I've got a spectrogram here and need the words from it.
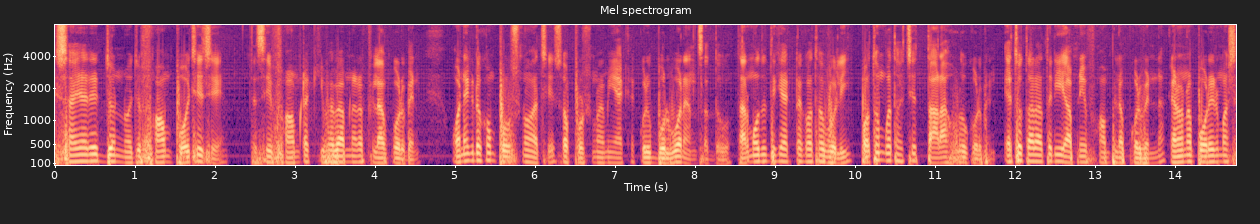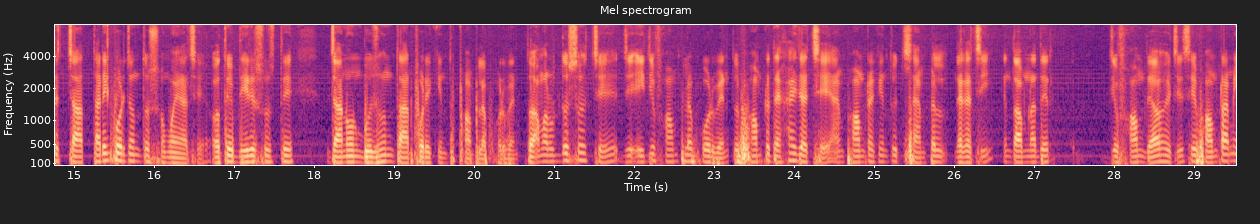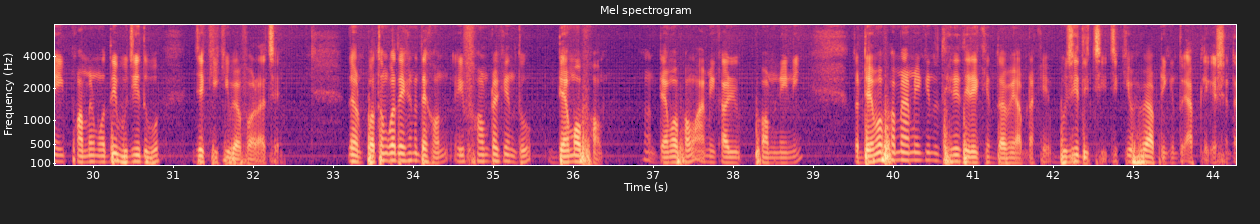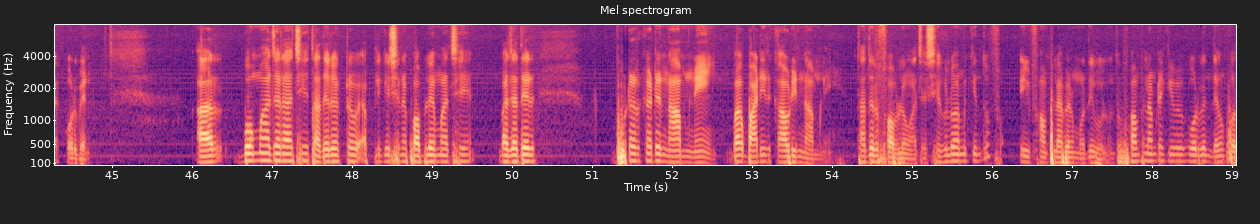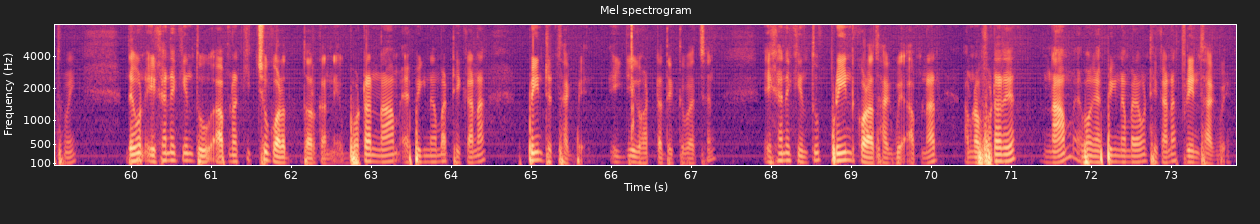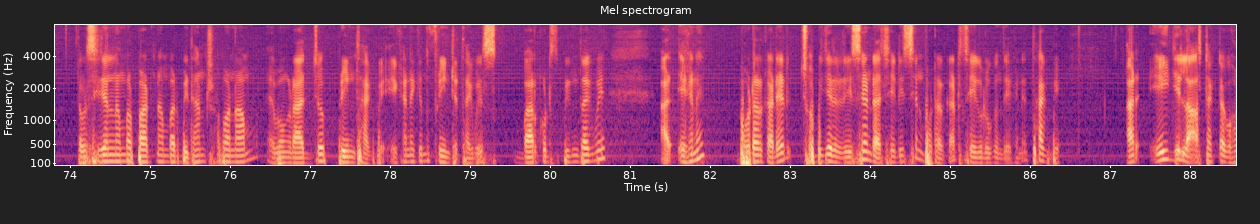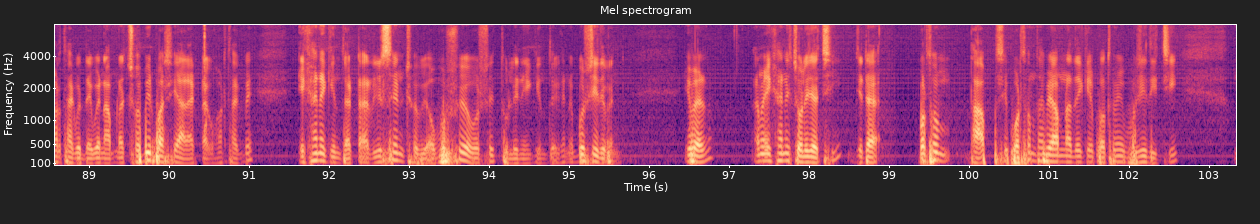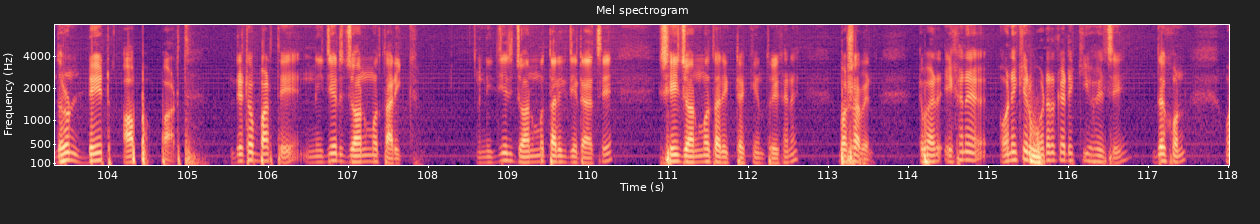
SIR এর জন্য যে ফর্ম পৌঁছেছে, তো সেই ফর্মটা কীভাবে আপনারা ফিল আপ করবেন? অনেক রকম প্রশ্ন আছে, সব প্রশ্ন আমি এক এক করে বলব আর অ্যান্সার দেবো। তার মধ্যে থেকে একটা কথা বলি, প্রথম কথা হচ্ছে তাড়াহুড়ো করবেন। এত তাড়াতাড়ি আপনি ফর্ম ফিল আপ করবেন না, কেননা পরের মাসের চার তারিখ পর্যন্ত সময় আছে। অতএব ধীরে সুস্থে জানুন, বুঝুন, তারপরে কিন্তু ফর্ম ফিল আপ করবেন। তো আমার উদ্দেশ্য হচ্ছে যে এই যে ফর্ম ফিল আপ করবেন, তো ফর্মটা দেখাই যাচ্ছে, আমি ফর্মটা কিন্তু স্যাম্পল দেখাচ্ছি, কিন্তু আপনাদের যে ফর্ম দেওয়া হয়েছে, সেই ফর্মটা আমি এই ফর্মের মধ্যেই বুঝিয়ে দেবো যে কী কী ব্যাপার আছে। দেখুন, প্রথম কথা এখানে দেখুন, এই ফর্মটা কিন্তু ডেমো ফর্ম ডেমো ফর্ম আমি কারোর ফর্ম নিইনি। তো ডেমো ফর্মে আমি কিন্তু ধীরে ধীরে কিন্তু আমি আপনাকে বুঝিয়ে দিচ্ছি যে কীভাবে আপনি কিন্তু অ্যাপ্লিকেশনটা করবেন। আর বোমা যারা আছে, তাদেরও একটা অ্যাপ্লিকেশনে প্রবলেম আছে, বা যাদের ভোটার কার্ডের নাম নেই, বা বাড়ির কাউরির নাম নেই। তাদেরও প্রবলেম আছে। সেগুলো আমি কিন্তু এই ফর্ম ফিল আপের মধ্যেই বলব। তো ফর্ম ফিল আপটা কীভাবে করবেন? দেখুন প্রথমেই। দেখুন, এখানে কিন্তু আপনার কিচ্ছু করার দরকার নেই। ভোটার নাম অ্যাপিক নাম্বার, ঠিকানা প্রিন্টেড থাকবে। এই যে ঘরটা দেখতে পাচ্ছেন, এখানে কিন্তু প্রিন্ট করা থাকবে আপনার আপনার ভোটারের নাম এবং অ্যাপিক নাম্বার এবং ঠিকানা প্রিন্ট থাকবে। তারপর সিরিয়াল নাম্বার পার্ট নাম্বার বিধানসভা নাম এবং রাজ্য প্রিন্ট থাকবে। এখানে কিন্তু প্রিন্টেড থাকবে। বারকোড প্রিন্ট থাকবে। আর এখানে ভোটার কার্ডের ছবি যে রিসেন্ট আছে রিসেন্ট ভোটার কার্ড, সেগুলো কিন্তু এখানে থাকবে। আর এই যে লাস্ট একটা ঘর থাকবে, দেখবেন আপনার ছবির পাশে আর একটা ঘর থাকবে। এখানে কিন্তু একটা রিসেন্ট ছবি অবশ্যই অবশ্যই তুলে নিয়ে কিন্তু এখানে বসিয়ে দেবেন। এবার আমি এখানে চলে যাচ্ছি, যেটা প্রথম ধাপ, সেই প্রথম ধাপে আপনাদেরকে প্রথমেই বুঝিয়ে দিচ্ছি। ধরুন date of birth date of বার্থে নিজের জন্ম তারিখ, নিজের জন্ম তারিখ যেটা আছে সেই জন্ম তারিখটা কিন্তু এখানে বসাবেন। এবার এখানে অনেকের ভোটার কার্ডে কি হয়েছে? দেখুন,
